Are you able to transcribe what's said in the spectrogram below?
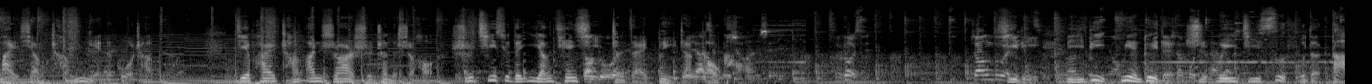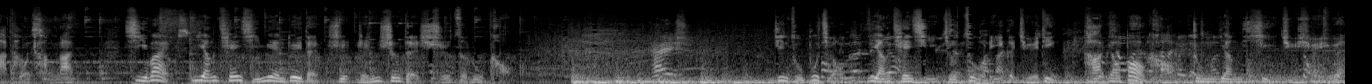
迈向成年的过程。接拍《长安十二时辰》的时候，十七岁的易烊千玺正在备战高考。戏里，李碧面对的是危机四伏的大唐长安；戏外，易烊千玺面对的是人生的十字路口。开始。进组不久，易烊千玺就做了一个决定，他要报考中央戏剧学院。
